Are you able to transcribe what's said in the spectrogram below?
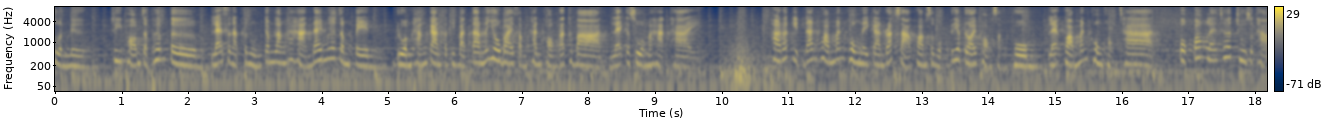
ส่วนหนึ่ง ที่พร้อมจะเพิ่มเติม และสนับสนุนกำลังทหารได้เมื่อจำเป็น รวมทั้งการปฏิบัติตามนโยบายสำคัญของรัฐบาล และกระทรวงมหาดไทย ภารกิจด้านความมั่นคงในการรักษาความสงบเรียบร้อยของสังคม และความมั่นคงของชาติ ปกป้องและเชิดชูสถา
